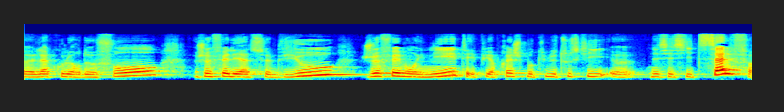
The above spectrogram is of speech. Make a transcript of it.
euh, la couleur de fond, je fais les add subview, je fais mon init et puis après je m'occupe de tout ce qui euh, nécessite self.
